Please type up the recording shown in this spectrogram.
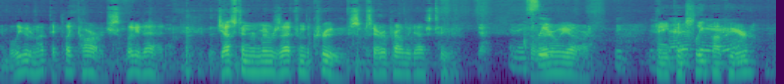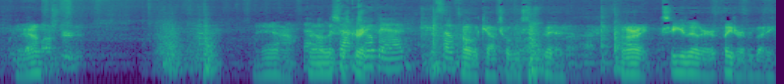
And believe it or not, they play cards. Look at that. Justin remembers that from the cruise. Sarah probably does too. And they So sleep. there we are. big- there's And you bed can up sleep up there. here. Yeah. Yeah. That Oh, opens is out into a bed. The sofa. Oh, the couch opens to a bed. All right. See you later, later everybody.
